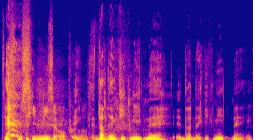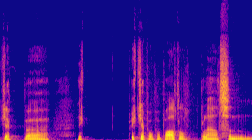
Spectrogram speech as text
het is misschien niet zo opgelost. Ik, dat denk ik niet, nee. Dat denk ik niet, nee. Ik heb, eh, ik, ik heb op bepaalde plaatsen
